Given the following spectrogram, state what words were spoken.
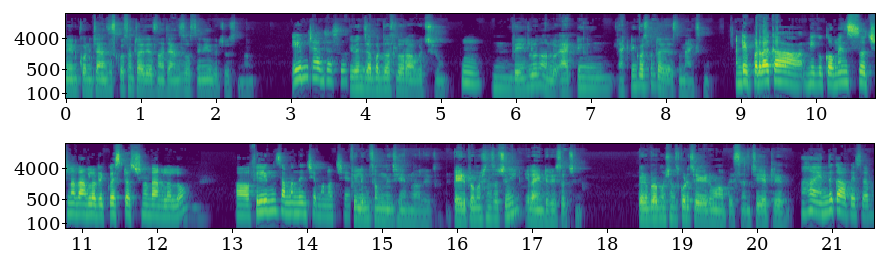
నేను కొన్ని ఛాన్సెస్ కోసం ట్రై చేస్తాను ఛాన్సెస్ వస్తేనే ఎదురు చూస్తున్నాను. ఏం ఛాన్సెస్ ఈవెన్ జబర్దస్త్లో రావచ్చు. మ్మ్, దేనిలో దానిలో యాక్టింగ్ యాక్టింగ్ కోసమే ట్రై చేస్తాను మ్యాక్సిమం అంటే ఇప్పటిదాకా నీకు కామెంట్స్ వచ్చిన దానిలో రిక్వెస్ట్ వచ్చిన దానిలో ఫిలిం సంబంధించి ఏమైనా వచ్చాయి? ఫిలిం సంబంధించి ఏం రాలేదు. పెయిడ్ ప్రమోషన్స్ వచ్చినాయి ఇలా ఇంటర్వ్యూస్ వచ్చినాయి. పెయిడ్ ప్రమోషన్స్ కూడా చేయడం ఆపేసాను చేయట్లేదు. ఎందుకు ఆపేశారు?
